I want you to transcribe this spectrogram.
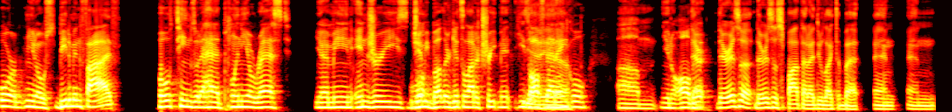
or, you know, beat them in five, both teams would have had plenty of rest. You know what I mean? Injuries. Jimmy Well- Butler gets a lot of treatment. He's Yeah, off that yeah. ankle. Um, you know, all that. there there is a there is a spot that I do like to bet. And and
